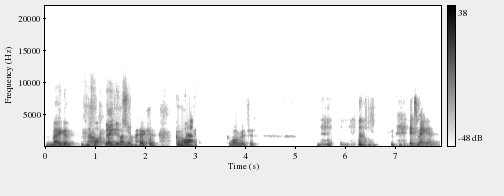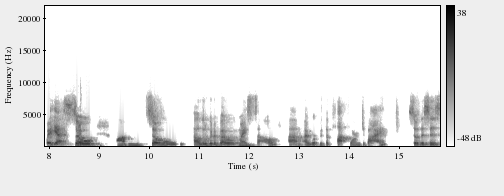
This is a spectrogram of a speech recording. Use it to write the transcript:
Megan. No, Megan, sorry. Megan. Come on, come on, Richard. it's Megan, but yes. So um, so a little bit about myself. Um, I work with the platform Dubai. So this is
